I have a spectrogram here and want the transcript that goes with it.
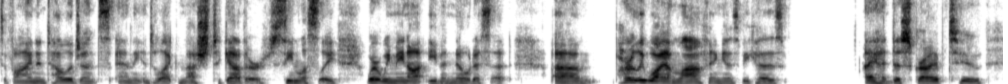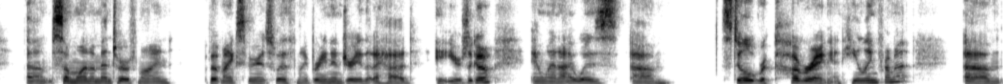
divine intelligence and the intellect mesh together seamlessly where we may not even notice it. Um, partly why I'm laughing is because I had described to um, someone, a mentor of mine, about my experience with my brain injury that I had eight years ago. And when I was um, still recovering and healing from it, um,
